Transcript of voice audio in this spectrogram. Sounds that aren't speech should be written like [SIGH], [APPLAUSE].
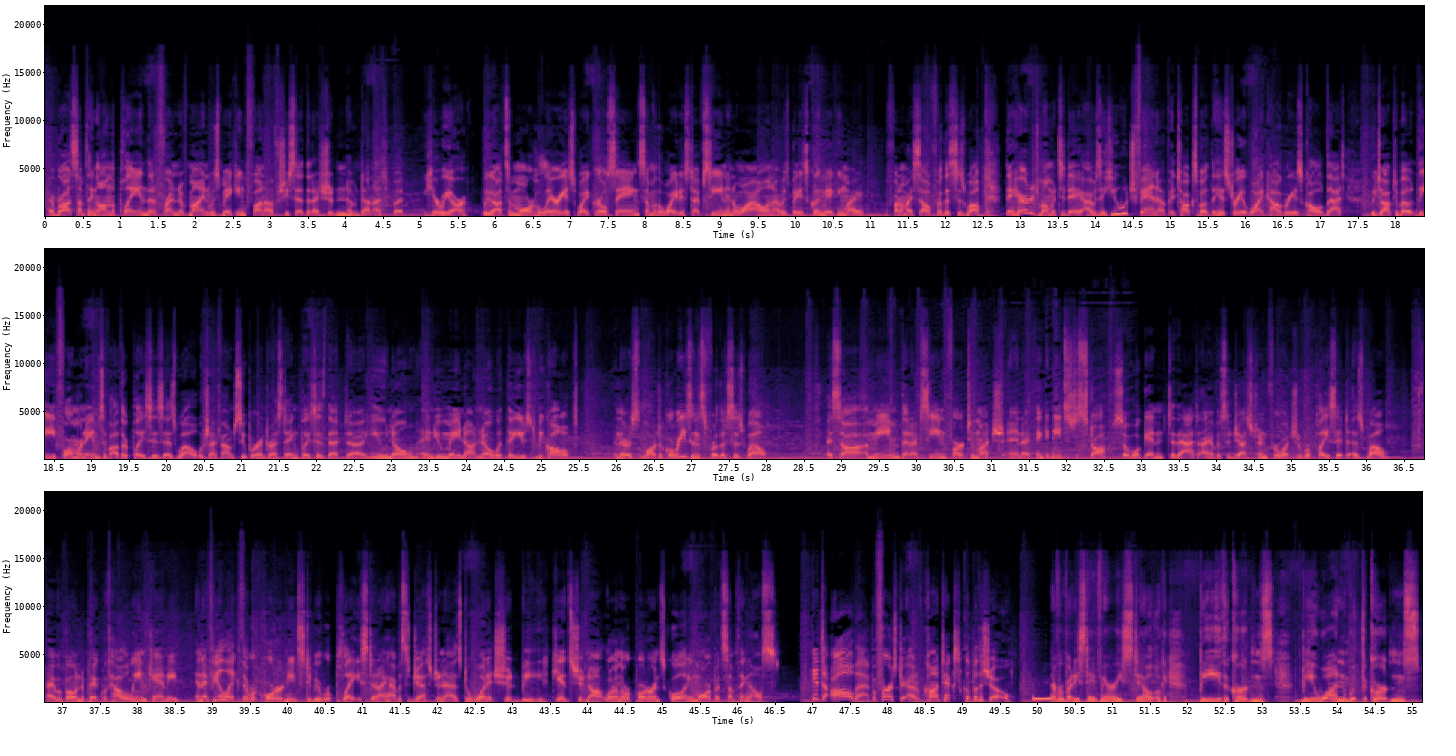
I brought something on the plane that a friend of mine was making fun of. She said that I shouldn't have done it, but here we are. We got some more hilarious white girl sayings, some of the whitest I've seen in a while, and I was basically making my fun of myself for this as well. The Heritage Moment today, I was a huge fan of. It talks about the history of why Calgary is called that. We talked about the former names of other places as well, which I found super interesting. Places that uh, you know and you may not know what they used to be called. And there's logical reasons for this as well. I saw a meme that I've seen far too much and I think it needs to stop, so we'll get into that. I have a suggestion for what should replace it as well. I have a bone to pick with Halloween candy, and I feel like the recorder needs to be replaced, and I have a suggestion as to what it should be. Kids should not learn the recorder in school anymore, but something else. Get to all that, but first, your out of context clip of the show. Everybody stay very still. Okay, be the curtains. Be one with the curtains.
